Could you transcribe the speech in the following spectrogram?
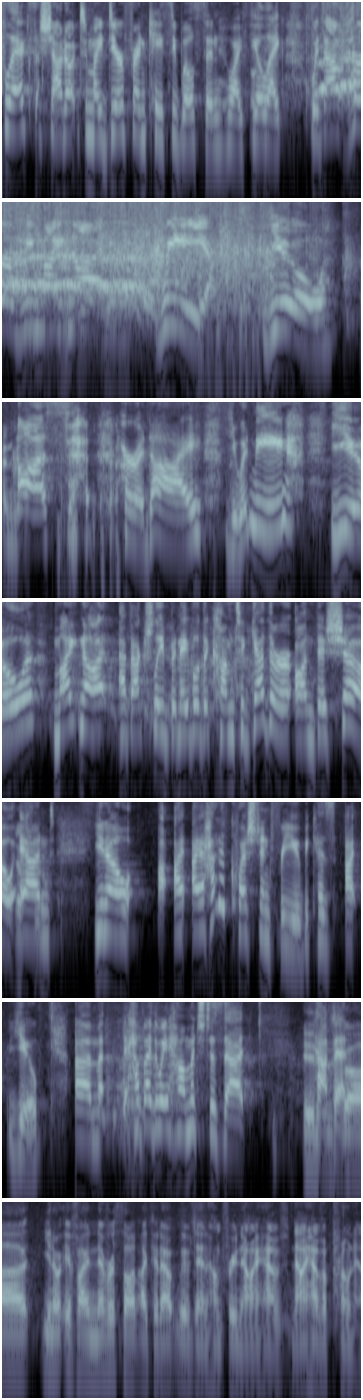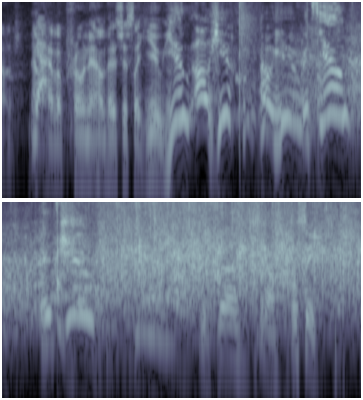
Netflix. Shout out to my dear friend Casey Wilson, who I feel like without her, we might not. We, you, And me. us, her and I, you and me, you might not have actually been able to come together on this show. That's and, true. you know, I, I had a question for you because I, you. Um, how, by the way, how much does that It is, happen? uh, you know, if I never thought I could outlive Dan Humphrey, now I have. Now I have a pronoun. Now Yeah. I have a pronoun that's just like you. You. Oh, you. Oh, you. It's you. It's you. It's uh, you know, we'll see.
